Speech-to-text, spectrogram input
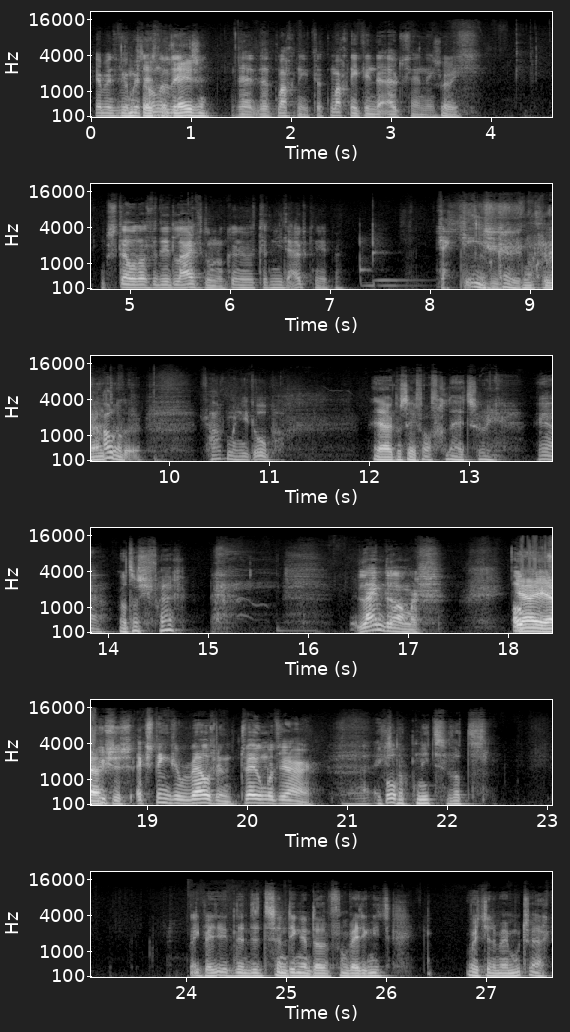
Jij bent weer moet even wat lezen. Dat mag niet. Dat mag niet in de uitzending. Sorry. Stel dat we dit live doen, dan kunnen we het niet uitknippen. Ja, jezus. Kijk, ik nog het, geluid houdt, op. het houdt me niet op. Ja, ik was even afgeleid, sorry. Ja. Wat was je vraag? Lijmdrammers. Ook Ja, ja. excuses. Extinction Rebellion, 200 jaar. ik Top. snap niet wat... Ik weet, dit- zijn dingen daarvan weet ik niet wat je ermee moet. Eigenlijk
